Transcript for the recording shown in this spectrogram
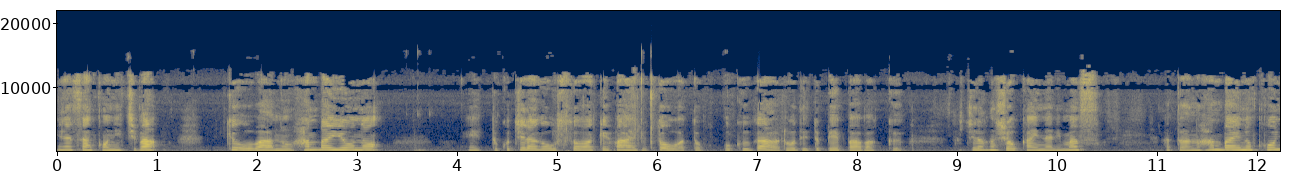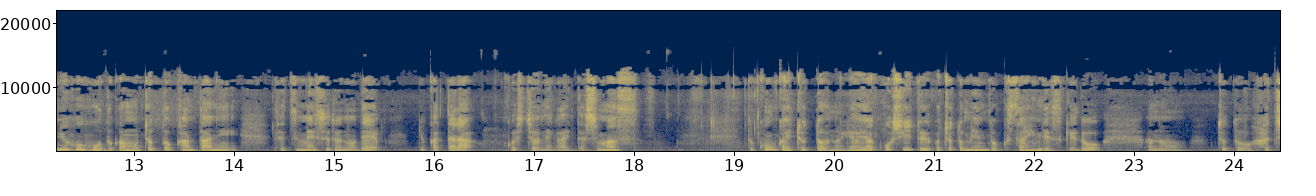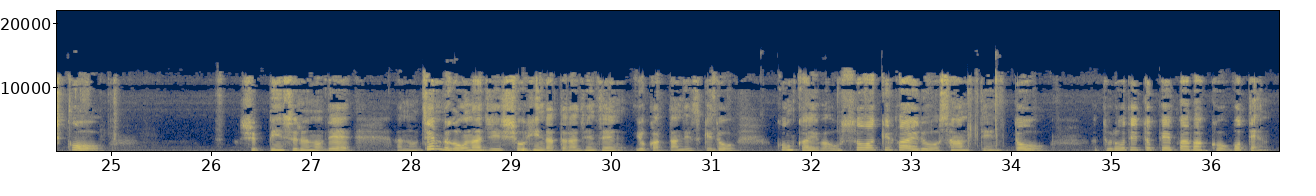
皆さん、こんにちは。今日は、あの、販売用の、えっと、こちらがお裾分けファイルと、あと、奥がローデッドペーパーバッグ。そちらの紹介になります。あと、あの、販売の購入方法とかもちょっと簡単に説明するので、よかったらご視聴お願いいたします。今回ちょっとあの、ややこしいというか、ちょっとめんどくさいんですけど、あの、ちょっと8個出品するので、あの、全部が同じ商品だったら全然良かったんですけど、今回はお裾分けファイルを3点と、あとローデッドペーパーバッグを5点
